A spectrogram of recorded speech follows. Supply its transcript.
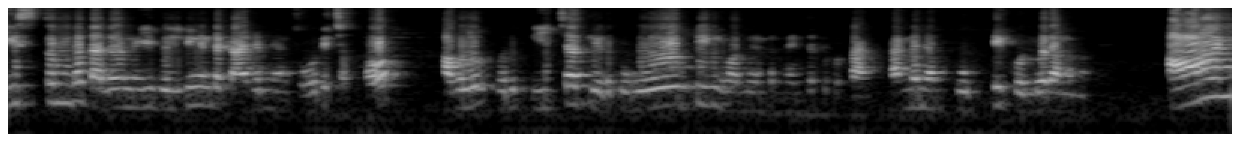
ഈസ്റ്ററിന്റെ തലേന്ന് ഈ ബിൽഡിങ്ങിന്റെ കാര്യം ഞാൻ ചോദിച്ചപ്പോ അവൾ ഒരു പീച്ചാത്തി എടുത്ത് ഓടി വന്ന് എന്റെ നെഞ്ചത്ത് കുത്താൻ കണ്ണ് ഞാൻ കുത്തി കൊണ്ടുവരാമെന്ന് ആന്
